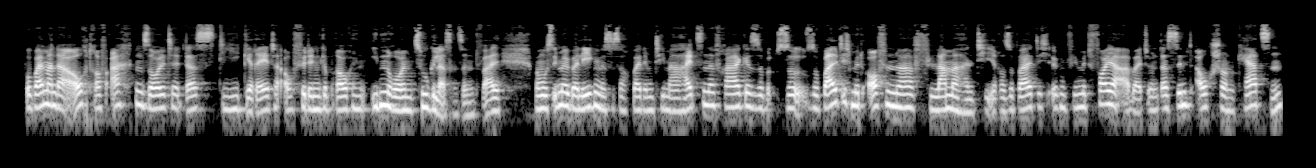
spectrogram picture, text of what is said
Wobei man da auch darauf achten sollte, dass die Geräte auch für den Gebrauch in Innenräumen zugelassen sind. Weil man muss immer überlegen, das ist auch bei dem Thema Heizen eine Frage, so, so, sobald ich mit offener Flamme hantiere, sobald ich irgendwie mit Feuer arbeite, und das sind auch schon Kerzen,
